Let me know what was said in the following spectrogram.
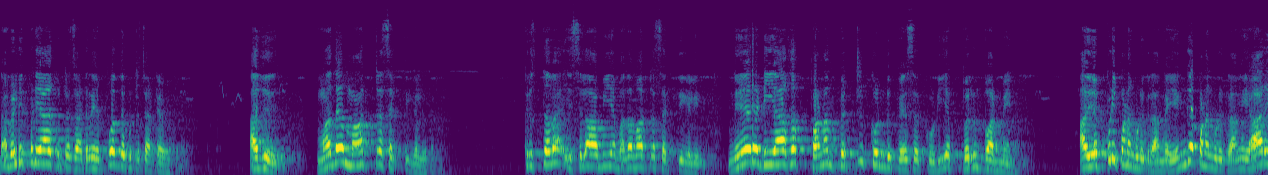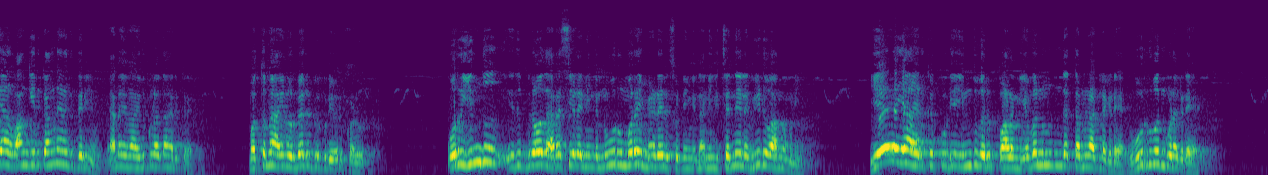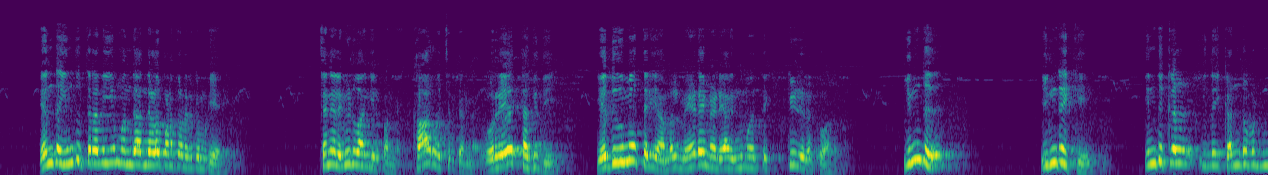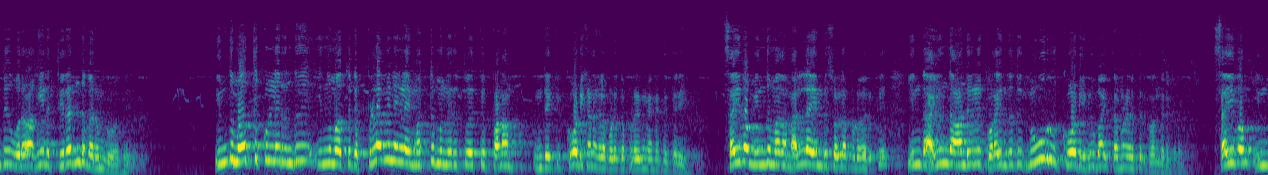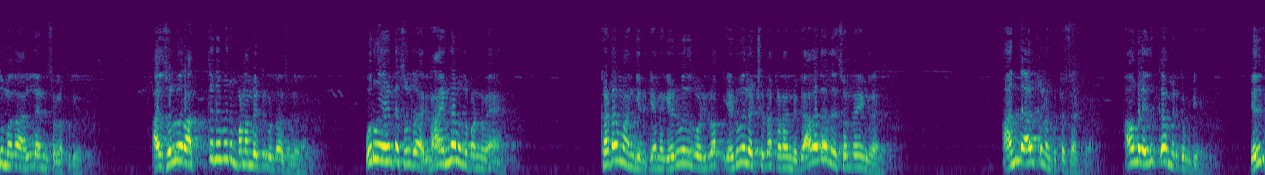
நான் வெளிப்படையாக குற்றச்சாட்டுறேன் எப்போது அந்த குற்றச்சாட்டை வைக்கிறேன்? அது மத மாற்ற சக்திகளுடன். கிறிஸ்தவ இஸ்லாமிய மதமாற்ற சக்திகளில் நேரடியாக பணம் பெற்றுக்கொண்டு பேசக்கூடிய பெரும்பான்மை அது எப்படி பணம் கொடுக்குறாங்க? எங்க பணம் கொடுக்குறாங்க? யார் யார் வாங்கியிருக்காங்கன்னு எனக்கு தெரியும். ஏன்னா நான் இதுக்குள்ள தான் இருக்கிறேன். மொத்தமே ஐநூறு பேர் இருக்கக்கூடிய ஒரு குழு. ஒரு இந்து இது விரோத அரசியலை நீங்க நூறு முறை மேடையில் சொன்னீங்கன்னா நீங்க சென்னையில வீடு வாங்க முடியும். ஏழையா இருக்கக்கூடிய இந்து வெறுப்பாளன் எவனும் இந்த தமிழ்நாட்டில் கிடையாது. ஒருவன் கூட கிடையாது. எந்த இந்து திறவியும் அந்த அந்த அளவு பணத்தோட இருக்க முடியாது. சென்னையில் வீடு வாங்கியிருப்பாங்க. கார் வச்சிருக்காங்க. ஒரே தகுதி எதுவுமே தெரியாமல் மேடை மேடையா இந்து மதத்தை கீழ் இறக்குவாங்க. இந்து இன்றைக்கு இந்துக்கள் இதை கண்டுபிடிந்து ஒரு வகையில் திரண்டு வரும்போது இந்து மதத்துக்குள்ளிருந்து இந்து மதத்துடைய பிளவினைகளை மட்டும் நிறுத்துவதற்கு பணம் இன்றைக்கு கோடிக்கணக்கில் கொடுக்கப்படுகிறது எனக்கு தெரியும். சைவம் இந்து மதம் அல்ல என்று சொல்லப்படுவதற்கு இந்த ஐந்து ஆண்டுகளில் குறைந்தது நூறு கோடி ரூபாய் தமிழகத்திற்கு வந்திருக்கிறது. சைவம் இந்து மதம் அல்ல என்று சொல்லக்கூடியது. அது சொல்வார் அத்தனை பேரும் பணம் பெற்றுக்கொண்டா சொல்லுறாரு ஒருவர் என்கிட்ட சொல்றாரு நான் என்ன பண்ணுவேன்? கடன் வாங்கியிருக்கேன் எனக்கு எழுபது கோடி ரூபா எழுபது லட்சம் ரூபாய் கடன் இருக்கு அதை தான் அதை சொல்றேங்கிறார். அந்த ஆட்கள் நான் குற்றம் சாட்டுறேன் அவங்களை எதுக்காம இருக்க முடியாது.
